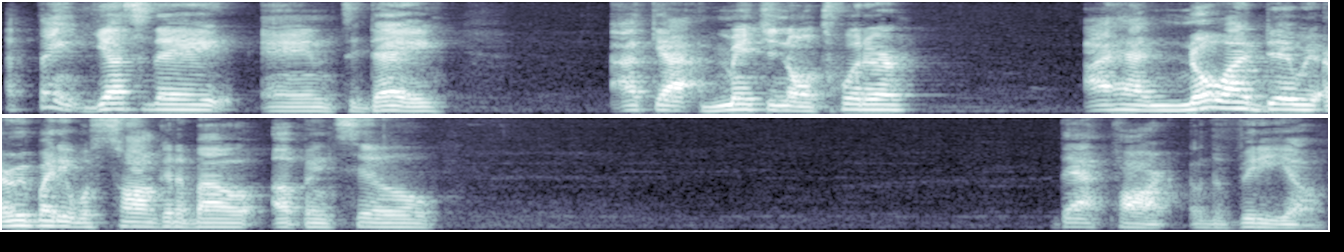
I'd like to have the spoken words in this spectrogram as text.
I think yesterday and today, I got mentioned on Twitter I had no idea what everybody was talking about up until that part of the video.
